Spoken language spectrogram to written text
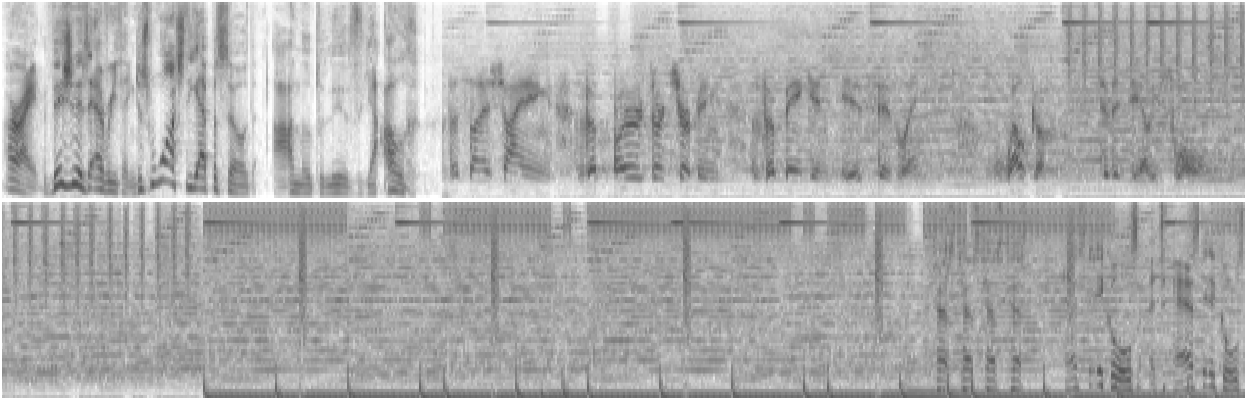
All right, vision is everything. Just watch the episode. Arnold lives, y'all. The sun is shining, the birds are chirping, the bacon is sizzling. Welcome to the Daily Swole. Test, test, test, test, testicles, testicles.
